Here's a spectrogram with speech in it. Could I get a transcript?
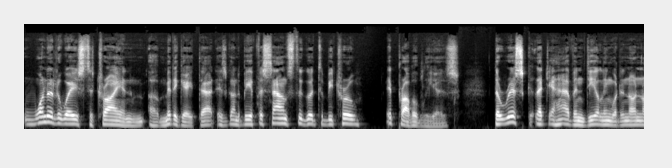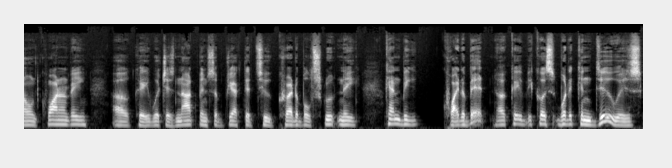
one of the ways to try and uh, mitigate that is going to be if it sounds too good to be true, it probably is. The risk that you have in dealing with an unknown quantity, okay, which has not been subjected to credible scrutiny, can be quite a bit, okay, because what it can do is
